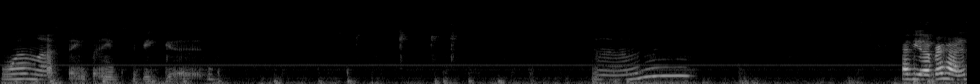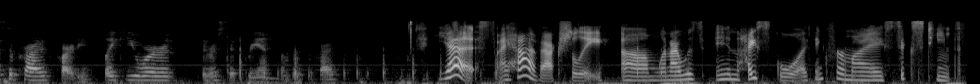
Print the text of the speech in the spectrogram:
One last thing that needs to be good. Um, have you ever had a surprise party? Like you were the recipient of the surprise? Yes, I have actually. Um, when I was in high school, I think for my 16th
